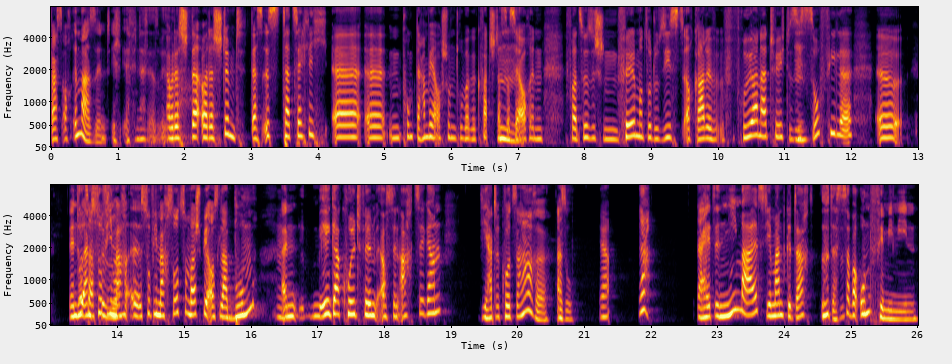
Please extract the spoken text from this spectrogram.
was auch immer sind. Ich finde das ja sowieso. Aber das, aber das stimmt. Das ist tatsächlich äh, äh, ein Punkt, da haben wir ja auch schon drüber gequatscht, dass das ja auch in französischen Filmen und so, du siehst auch gerade früher natürlich, du siehst so viele äh, Wenn du an Sophie. Mach, äh, Sophie Marceau zum Beispiel aus La Boum, Mhm. ein mega Kultfilm aus den 80ern, die hatte kurze Haare. Also, ja. ja. Da hätte niemals jemand gedacht, "Ugh, das ist aber unfeminin.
